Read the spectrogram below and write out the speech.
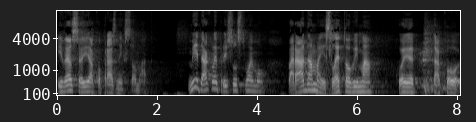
i veseo iako praznih stomaka. Mi dakle prisustvujemo paradama i sletovima koje je tako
